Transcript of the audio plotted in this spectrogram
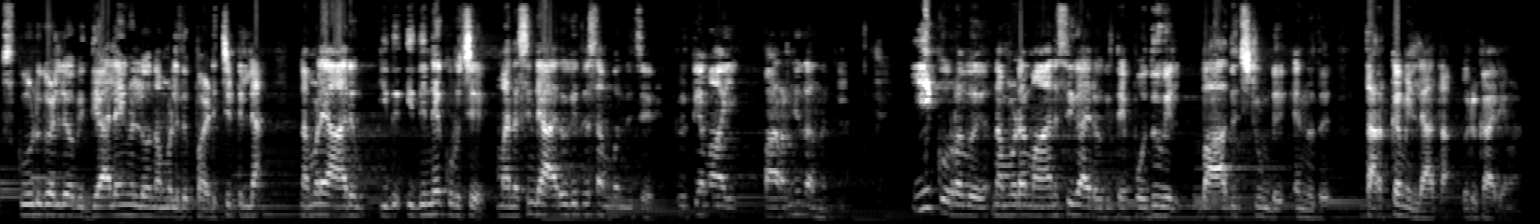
സ്കൂളുകളിലോ വിദ്യാലയങ്ങളിലോ നമ്മൾ ഇത് പഠിച്ചിട്ടില്ല. നമ്മളെ ആരും ഇത് ഇതിനെ കുറിച്ച് മനസ്സിന്റെ ആരോഗ്യത്തെ സംബന്ധിച്ച് കൃത്യമായി പറഞ്ഞു തന്നിട്ടില്ല. ഈ കുറവ് നമ്മുടെ മാനസികാരോഗ്യത്തെ പൊതുവിൽ ബാധിച്ചിട്ടുണ്ട് എന്നത് തർക്കമില്ലാത്ത ഒരു കാര്യമാണ്.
